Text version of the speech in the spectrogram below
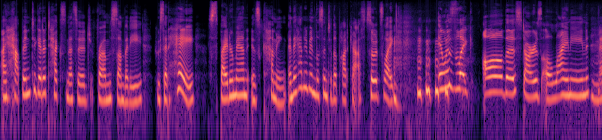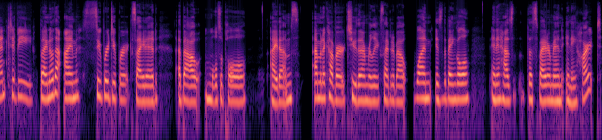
I happened to get a text message from somebody who said, "Hey, Spider Man is coming. And they hadn't even listened to the podcast. So it's like, it was like all the stars aligning. Meant to be. But I know that I'm super duper excited about multiple items. I'm going to cover two that I'm really excited about. One is the bangle, and it has the Spider Man in a heart.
